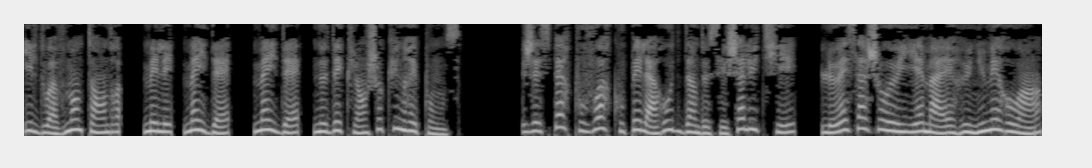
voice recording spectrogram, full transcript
ils doivent m'entendre, mais les Mayday, Mayday ne déclenchent aucune réponse. J'espère pouvoir couper la route d'un de ces chalutiers, le SHOEIMARU numéro 1,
